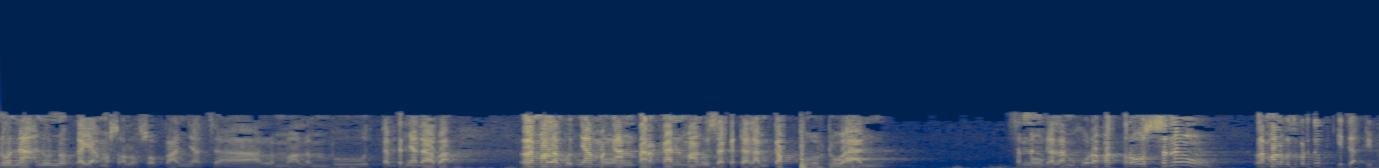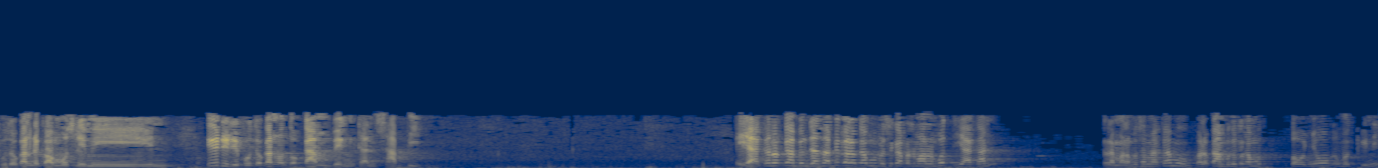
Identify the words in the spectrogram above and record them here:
nunak-nunuk kayak masalah sopannya aja, lemah lembut. Tapi ternyata apa? Lemah lembutnya mengantarkan manusia ke dalam kebodohan. Seneng dalam khurafat terus seneng. Lemah lembut seperti itu tidak dibutuhkan oleh kaum muslimin. Ini dibutuhkan untuk kambing dan sapi. Iya, karena kambing dan sapi kalau kamu bersikap lemah lembut, dia akan lemah lembut sama kamu. Kalau kambing itu kamu tonyo, kamu gini,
